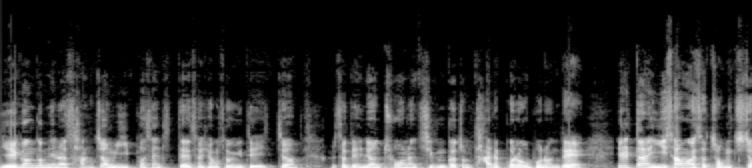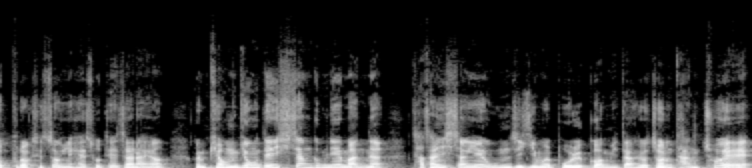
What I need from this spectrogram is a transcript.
예금 금리는 3.2%대에서 형성이 돼 있죠. 그래서 내년 초는 지금과 좀 다를 거라고 보는데 일단 이 상황에서 정치적 불확실성이 해소되잖아요. 그럼 변경된 시장 금리에 맞는 자산 시장의 움직임을 보일 겁니다. 그리고 저는 당초에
